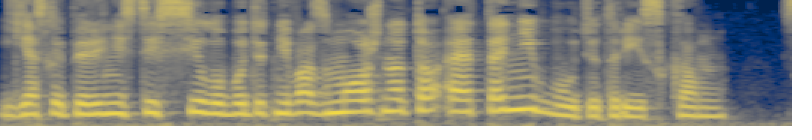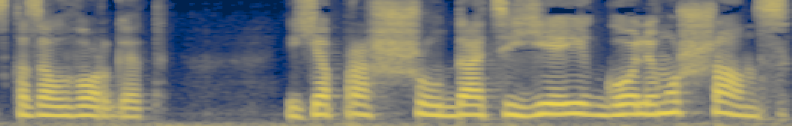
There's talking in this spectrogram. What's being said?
Если перенести силу будет невозможно, то это не будет риском, сказал Воргет. Я прошу дать ей и голему шанс.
